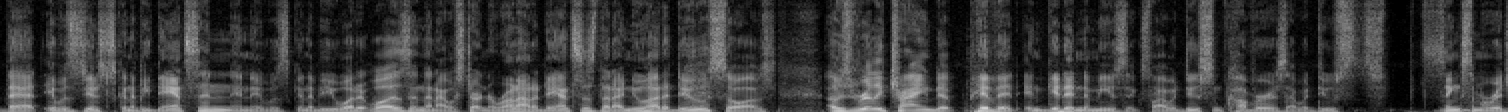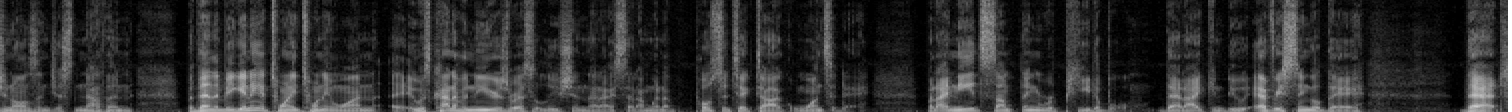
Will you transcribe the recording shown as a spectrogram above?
that it was just going to be dancing and it was going to be what it was and then I was starting to run out of dances that I knew how to do so I was I was really trying to pivot and get into music so I would do some covers I would do sing mm-hmm. some originals and just nothing but then the beginning of 2021 it was kind of a new year's resolution that I said I'm going to post a TikTok once a day but I need something repeatable that I can do every single day that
